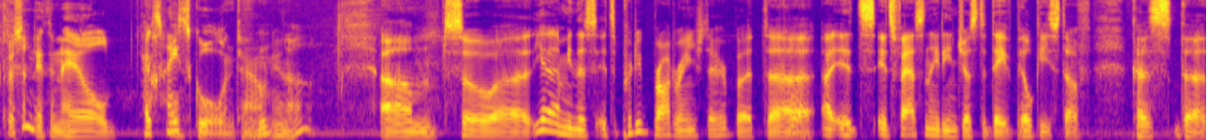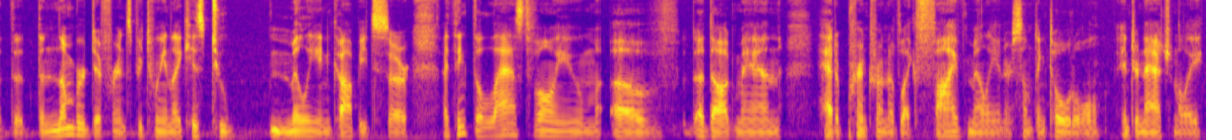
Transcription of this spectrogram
There's a Nathan Hale High high school. school, in town. Yeah. Um, so uh, yeah, I mean, this it's a pretty broad range there, but uh, I- it's it's fascinating just the Dav Pilkey stuff because the, the the number difference between like his two million copies are. I think the last volume of A Dog Man had a print run of like five million or something total internationally,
